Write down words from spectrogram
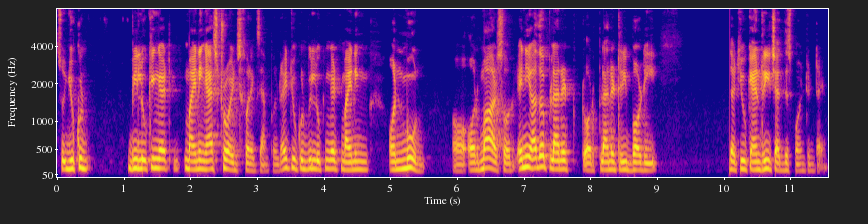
So you could be looking at mining asteroids, for example, right? You could be looking at mining on Moon or, or Mars or any other planet or planetary body that you can reach at this point in time.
